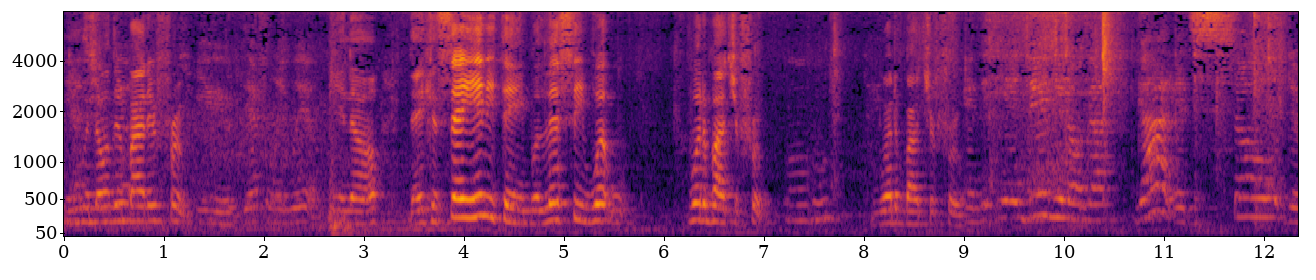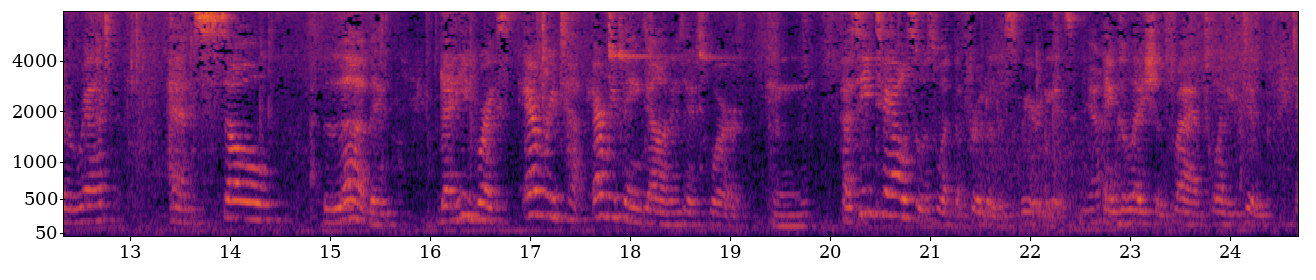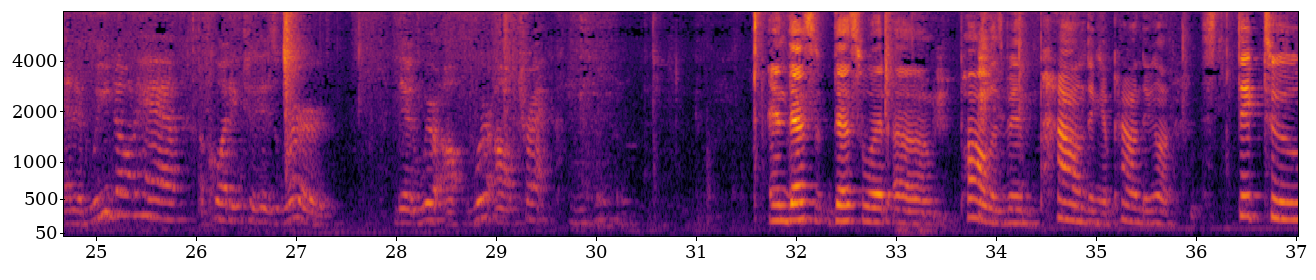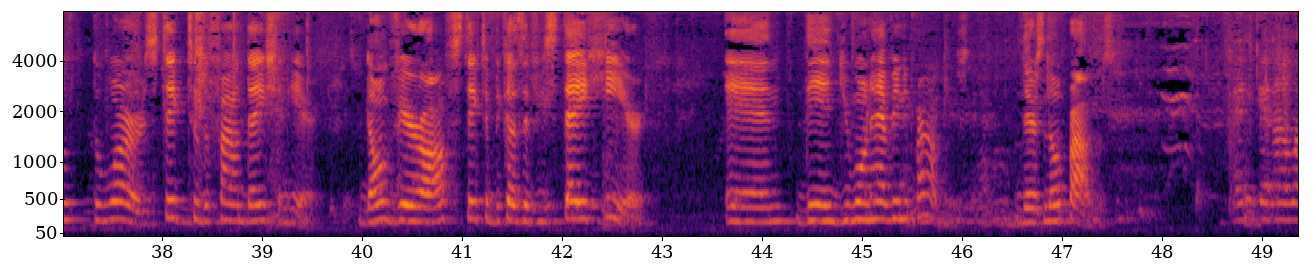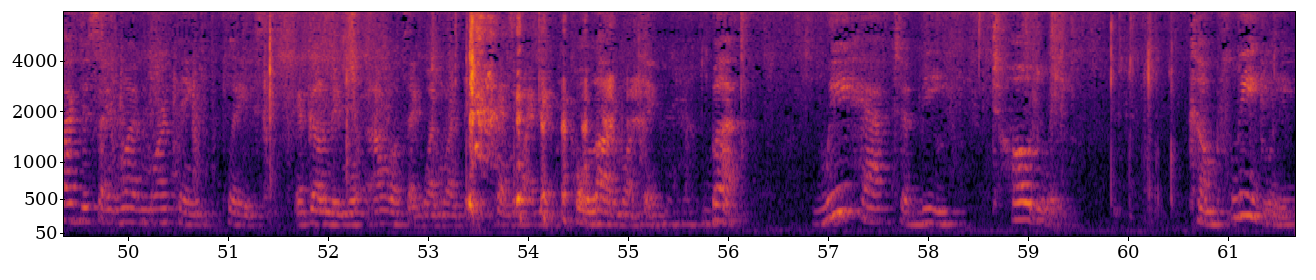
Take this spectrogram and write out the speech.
You Yes, will know them will. by their fruit. You definitely will. You know, they can say anything, but let's see what what about your fruit? Mhm. What about your fruit? And, and then, you know, God, God is so direct and so loving that He breaks every time everything down in His Word. Because He tells us what the fruit of the Spirit is in Galatians five twenty two. And if we don't have according to His Word, then we're off, we're off track. And that's that's what um, Paul has been pounding and pounding on. Stick to the word. Stick to the foundation here. Don't veer off. Stick to because if you stay here, and then you won't have any problems. There's no problems. And, and I'd like to say one more thing, please. It's gonna be more, I won't say one more thing, because it might be a whole lot of more things. But we have to be totally, completely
